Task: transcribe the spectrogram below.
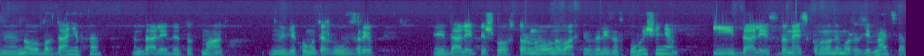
Новобогданівка, далі йде Токмак, в якому теж був взрив. І далі пішло в сторону Волновахи залізне сполучення. І далі з Донецьком воно не може з'єднатися,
